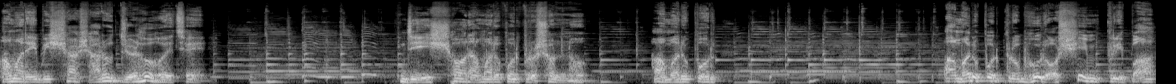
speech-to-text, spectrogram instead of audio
আমার এই বিশ্বাস আরও দৃঢ় হয়েছে যে ঈশ্বর আমার উপর প্রসন্ন, আমার উপর আমার উপর প্রভুর অসীম কৃপা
